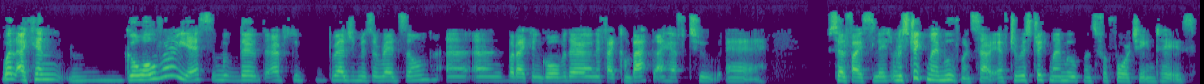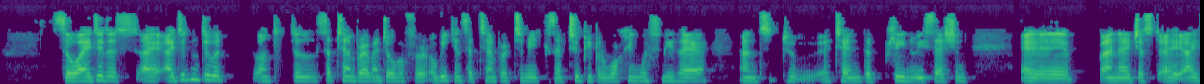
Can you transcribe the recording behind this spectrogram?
Well, I can go over. Yes, there, Belgium is a red zone, uh, and but I can go over there, and if I come back, I have to uh, self isolate, restrict my movements. Sorry, I have to restrict my movements for 14 days. So I did it. I, I didn't do it until September. I went over for a week in September to meet because I have two people working with me there and to attend the plenary session. Uh, and I just I, I,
